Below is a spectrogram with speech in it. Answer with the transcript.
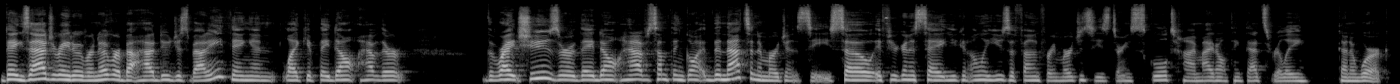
they exaggerate over and over about how to do just about anything and like if they don't have their the right shoes or they don't have something going then that's an emergency so if you're going to say you can only use a phone for emergencies during school time i don't think that's really going to work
